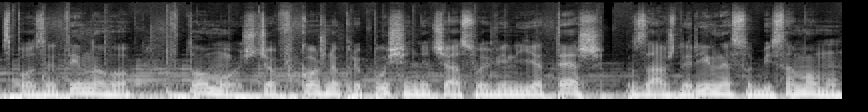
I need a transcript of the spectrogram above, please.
З позитивного в тому, що в кожне припущення часу він є теж завжди рівне собі самому.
